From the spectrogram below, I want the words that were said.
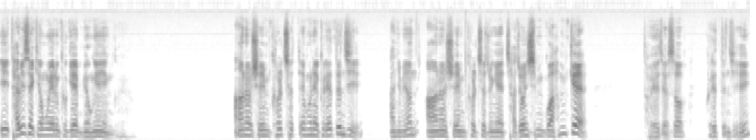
이 다윗의 경우에는 그게 명예인 거예요. shame 컬처 때문에 그랬든지 아니면 shame 컬처 중에 자존심과 함께 더해져서 그랬든지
